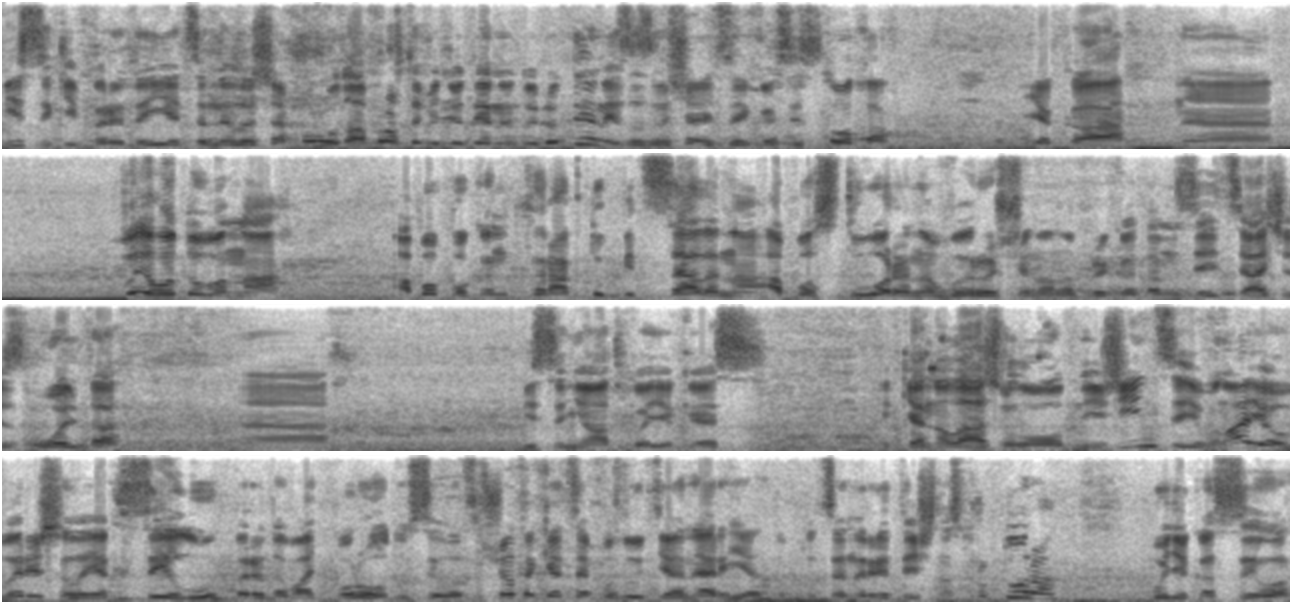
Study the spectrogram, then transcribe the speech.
Біс, який передається не лише порода, а просто від людини до людини. Зазвичай це якась істота, яка е, вигодована або по контракту підселена, або створена, вирощена, наприклад, там з яйця чи з вольта е, бісенятко якесь, яке належало одній жінці, і вона його вирішила як силу передавати породу. Сила це що таке? Це по суті енергія. Тобто це енергетична структура, будь-яка сила,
